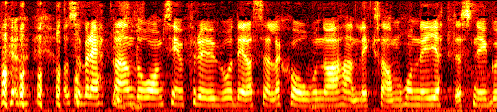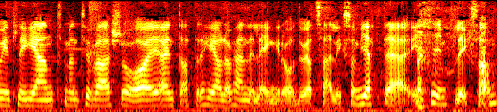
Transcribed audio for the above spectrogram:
och så berättade han då om sin fru och deras relation och han liksom, hon är jättesnygg och intelligent men tyvärr så är jag inte attraherad av henne längre och du vet så här liksom jätteintimt liksom.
